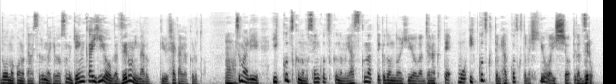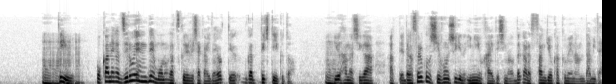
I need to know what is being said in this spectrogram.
どうのこうのって話するんだけどその限界費用がゼロになるっていう社会が来ると。うん。つまり1個作るのも1000個作るのも安くなっていくどんどん費用がじゃなくてもう1個作っても100個作っても費用は一緒っていうかゼロ。うん。っていうお金が0円で物が作れる社会だよっていうができていくと。うんいう話があってだからそれこそ資本主義の意味を変えてしまう。だから産業革命なんだみたい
